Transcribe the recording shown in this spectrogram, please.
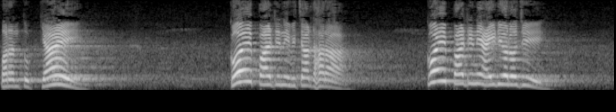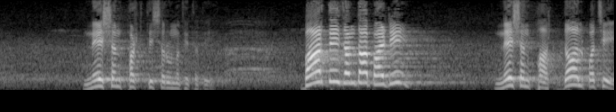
પરંતુ ક્યાંય કોઈ પાર્ટીની વિચારધારા, કોઈ પાર્ટીની આઈડિયોલોજી નેશન ફર્સ્ટથી શરૂ નથી થતી. Bharatiya Janata party nation first દલ પછી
